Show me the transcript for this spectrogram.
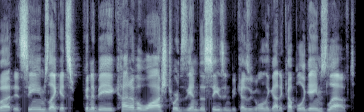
but it seems like it's going to be kind of a wash towards the end of the season because we've only got a couple of games left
